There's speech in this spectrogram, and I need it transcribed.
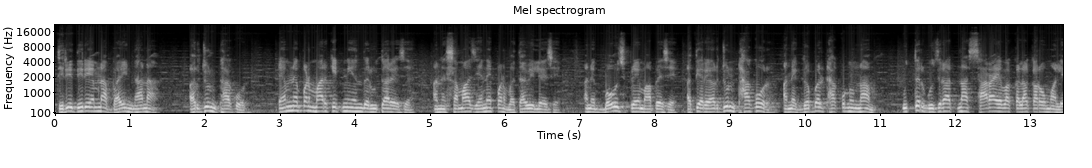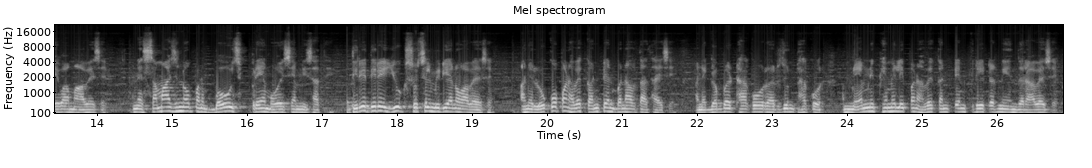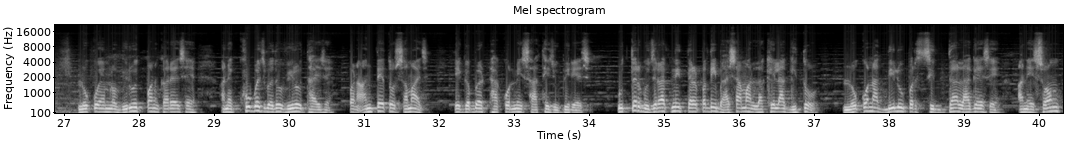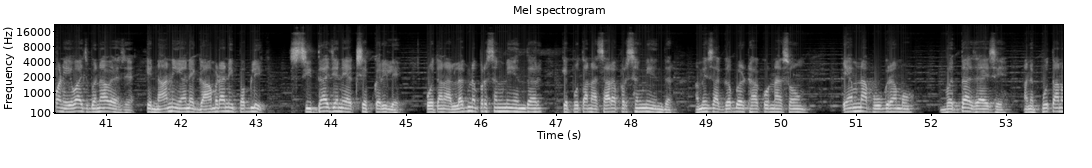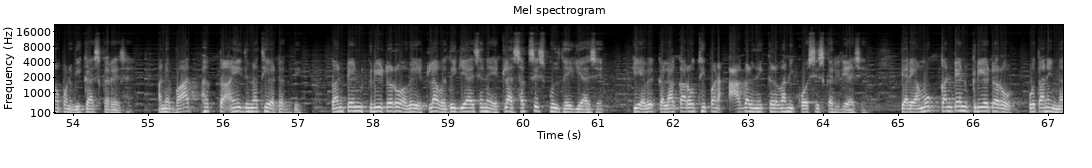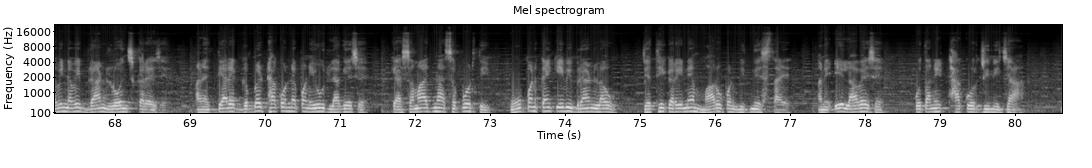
ધીરે ધીરે એમના ભાઈ નાના અર્જુન ઠાકોર એમને પણ માર્કેટની અંદર ઉતારે છે અને સમાજ એને પણ વધાવી લે છે અને બહુ જ પ્રેમ આપે છે. અત્યારે અર્જુન ઠાકોર અને ગબ્બર ઠાકોરનું નામ ઉત્તર ગુજરાતના સારા એવા કલાકારોમાં લેવામાં આવે છે અને સમાજનો પણ બહુ જ પ્રેમ હોય છે એમની સાથે. ધીરે ધીરે યુગ સોશિયલ મીડિયાનો આવે છે અને લોકો પણ હવે કન્ટેન્ટ બનાવતા થાય છે અને ગબ્બર ઠાકોર, અર્જુન ઠાકોર અમને એમની ફેમિલી પણ હવે કન્ટેન્ટ ક્રિએટરની અંદર આવે છે. લોકો એમનો વિરોધ પણ કરે છે અને ખૂબ જ બધો વિરોધ થાય છે. પણ અંતે તો સમાજ એ ગબ્બર ઠાકોરની સાથે જ ઊભી રહે છે. ઉત્તર ગુજરાતની તળપદી ભાષામાં લખેલા ગીતો લોકોના દિલ ઉપર સીધા લાગે છે અને સોંગ પણ એવા જ બનાવે છે કે નાની અને ગામડાની પબ્લિક સીધા જ એને એક્સેપ્ટ કરી લે. પોતાના લગ્ન પ્રસંગની અંદર કે પોતાના સારા પ્રસંગની અંદર હંમેશા ગબ્બર ઠાકોરના સોંગ એમના પ્રોગ્રામો વધતા જાય છે અને પોતાનો પણ વિકાસ કરે છે. અને વાત ફક્ત અહીં જ નથી અટકતી. કન્ટેન્ટ ક્રિએટરો હવે એટલા વધી ગયા છે ને એટલા સક્સેસફુલ થઈ ગયા છે કે હવે કલાકારોથી પણ આગળ નીકળવાની કોશિશ કરી રહ્યા છે. ત્યારે અમુક કન્ટેન્ટ ક્રિએટરો પોતાની નવી નવી બ્રાન્ડ લોન્ચ કરે છે. અને ત્યારે ગબ્બર ઠાકોરને પણ એવું જ લાગે છે કે આ સમાજના સપોર્ટથી હું પણ કંઈક એવી બ્રાન્ડ લાવું, જેથી કરીને મારો પણ બિઝનેસ થાય. અને એ લાવે છે પોતાની ઠાકોરજીની ચા.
